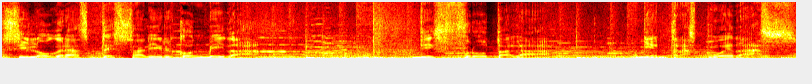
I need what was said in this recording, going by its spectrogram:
si lograste salir con vida. Disfrútala mientras puedas.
